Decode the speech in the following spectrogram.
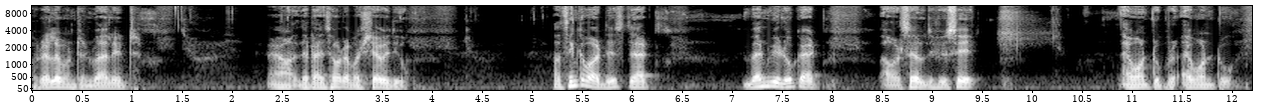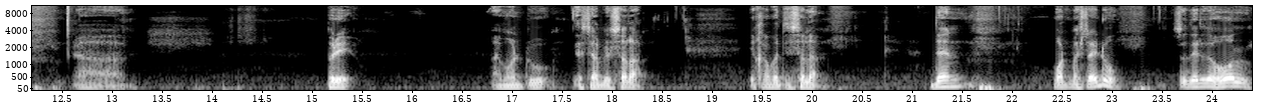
relevant and valid uh, that I thought I must share with you. Now, think about this that when we look at ourselves, if you say, I want to, I want to uh, pray, I want to establish salah, iqamati salah, then what must I do? So, there is a whole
